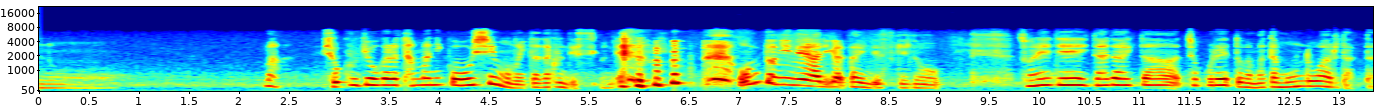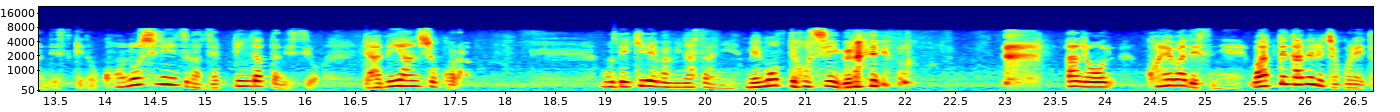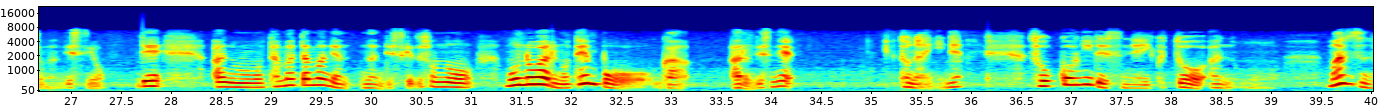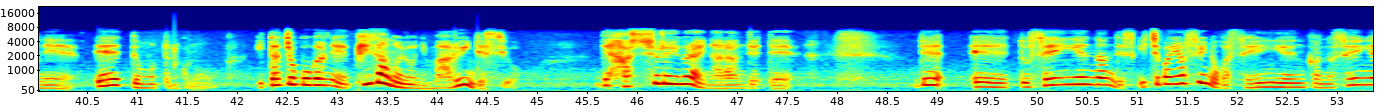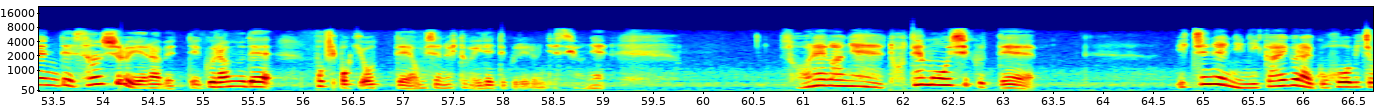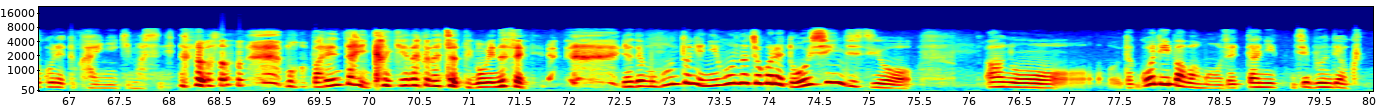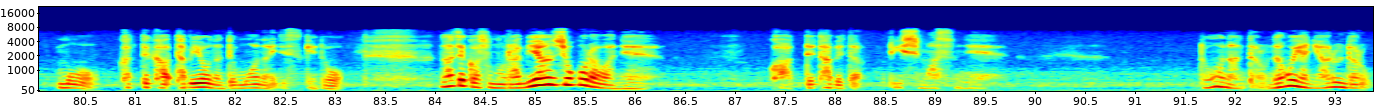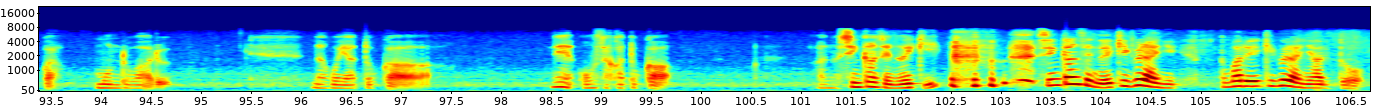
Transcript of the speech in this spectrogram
まあ職業柄たまにこう美味しいものいただくんですよね 本当にねありがたいんですけどそれでいただいたチョコレートがまたモンロワールだったこのシリーズが絶品だったんですよ。ラビアンショコラ。もうできれば皆さんにメモってほしいぐらい。あのこれはですね割って食べるチョコレートなんですよ。であのたまたまなんですけどそのモンロワールの店舗があるんですね。都内にね。そこにですね行くとあのまずねえー、って思ったのはこの板チョコがねピザのように丸いんですよ。で8種類ぐらい並んでて。でえっ、と1000円なんです。一番安いのが1000円かな。1000円で3種類選べてグラムでポキポキ折ってお店の人が入れてくれるんですよね。それがねとても美味しくて。1年に2回ぐらいご褒美チョコレート買いに行きますね。もうバレンタイン関係なくなっちゃってごめんなさいね。いやでも本当に日本のチョコレート美味しいんですよ。あのゴディバはもう絶対に自分ではもう買ってか食べようなんて思わないですけどなぜかそのラビアンショコラはね買って食べたりしますね。どうなんだろう。名古屋にあるんだろうか。モンロワール名古屋とかね大阪とかあの新幹線の駅？新幹線の駅ぐらいに泊まる駅ぐらいにあると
